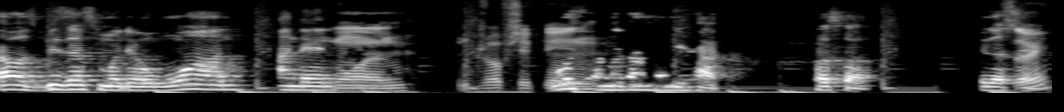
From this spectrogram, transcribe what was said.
That was business model one, and then one dropshipping. what's another money hack? Give us Sorry.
